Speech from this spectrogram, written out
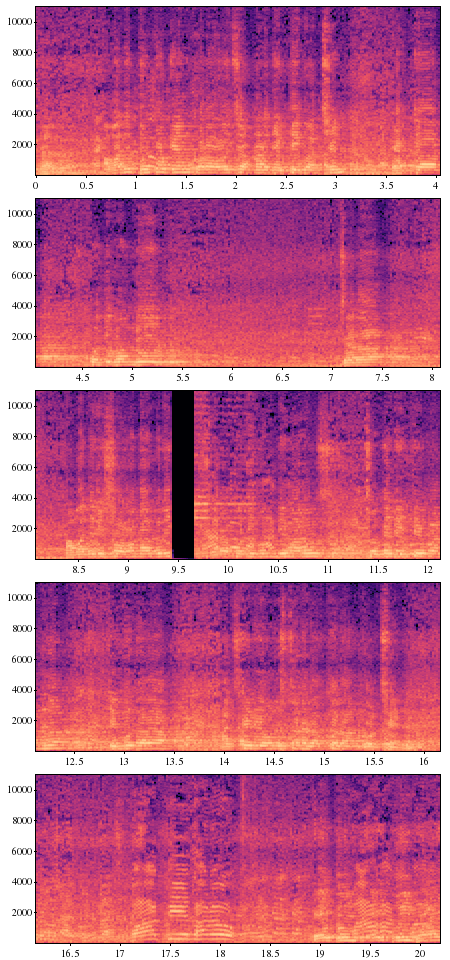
হ্যাঁ আমাদের দুটো গেম করা হয়েছে আপনারা দেখতেই পাচ্ছেন। একটা প্রতিবন্ধী যারা আমাদেরই সহনাগরিক যারা প্রতিবন্ধী মানুষ চোখে দেখতে পান না কিন্তু তারা আজকের এই অনুষ্ঠানে রক্তদান করছেন। এই দুই এই দুই ভাই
